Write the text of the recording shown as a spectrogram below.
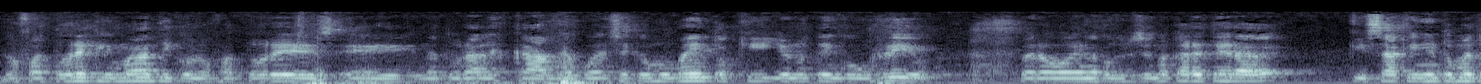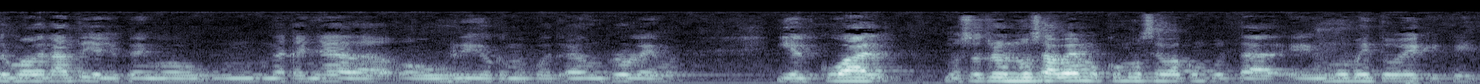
Los factores climáticos, los factores eh, naturales cambian. Puede ser que un momento aquí yo no tengo un río, pero en la construcción de una carretera, quizá 500 metros más adelante, ya yo tengo un- una cañada o un río que me puede traer un problema y el cual nosotros no sabemos cómo se va a comportar en un momento X, que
